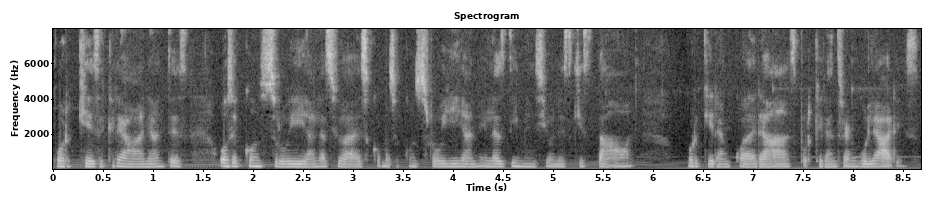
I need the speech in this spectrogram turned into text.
por qué se creaban antes o se construían las ciudades como se construían, en las dimensiones que estaban, porque eran cuadradas, porque eran triangulares.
